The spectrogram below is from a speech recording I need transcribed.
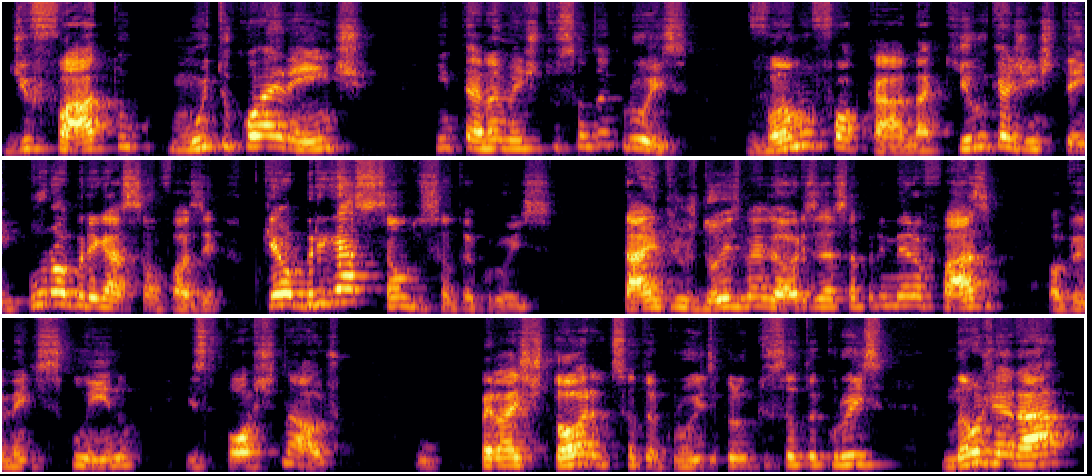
de fato, muito coerente internamente do Santa Cruz. Vamos focar naquilo que a gente tem por obrigação fazer, porque é obrigação do Santa Cruz. Está entre os dois melhores dessa primeira fase, obviamente excluindo esporte náutico. Pela história do Santa Cruz, pelo que o Santa Cruz não gerar,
